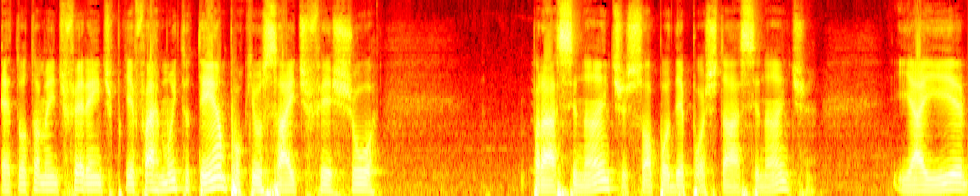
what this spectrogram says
é totalmente diferente, porque faz muito tempo que o site fechou para assinantes, só poder postar assinante. E aí.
